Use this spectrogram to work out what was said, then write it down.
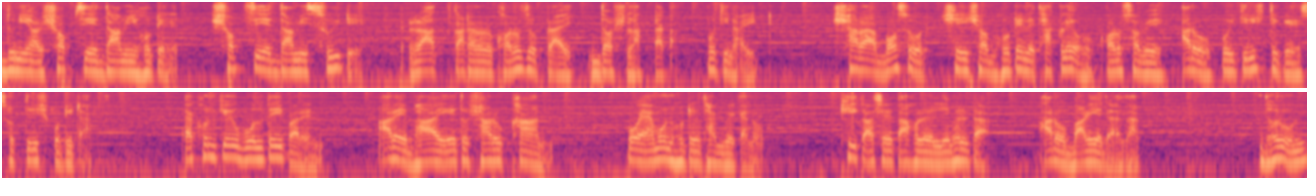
দুনিয়ার সবচেয়ে দামি হোটেলে, সবচেয়ে দামি সুইটে রাত কাটানোর খরচও প্রায় দশ লাখ টাকা প্রতি নাইট। সারা বছর সেই সব হোটেলে থাকলেও খরচ হবে আরও পঁয়ত্রিশ থেকে ছত্রিশ কোটি টাকা। এখন কেউ বলতেই পারেন, আরে ভাই, এ তো শাহরুখ খান। ও এমন হোটেল থাকবে কেন? ঠিক আছে, তাহলে লেভেলটা আরও বাড়িয়ে দেওয়া যাক। ধরুন,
